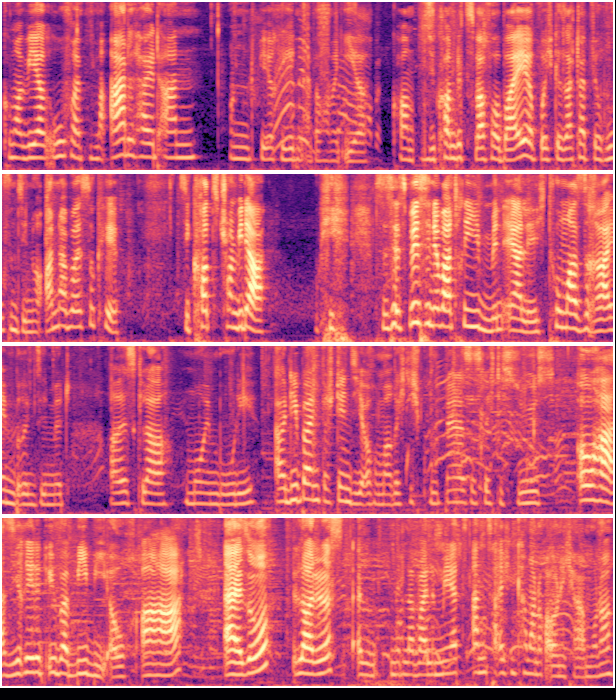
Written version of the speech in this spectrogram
Guck mal, wir rufen einfach mal Adelheid an. Und wir reden einfach mal mit ihr. Komm. Sie kommt jetzt zwar vorbei, obwohl ich gesagt habe, wir rufen sie nur an, aber ist okay. Sie kotzt schon wieder. Okay, das ist jetzt ein bisschen übertrieben, bin ehrlich. Thomas Reim bringt sie mit. Alles klar. Moin, Bodi. Aber die beiden verstehen sich auch immer richtig gut, ne? Das ist richtig süß. Oha, sie redet über Bibi auch. Aha. Also, Leute, das, also mittlerweile mehr Anzeichen kann man doch auch nicht haben, oder?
